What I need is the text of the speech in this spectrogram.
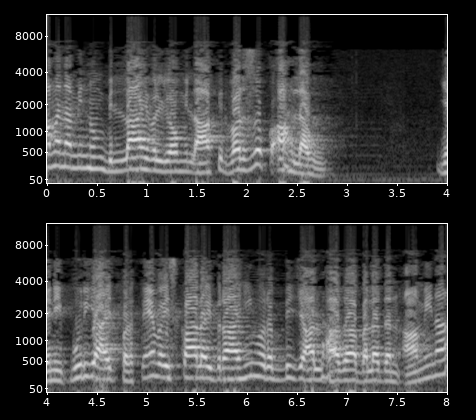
آمن امن بلّہ ولیوم الآخر ورژ آلہ یعنی پوری آیت پڑھتے ہیں وہ اس کال ابراہیم اور ربی جال بلدن آمینا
